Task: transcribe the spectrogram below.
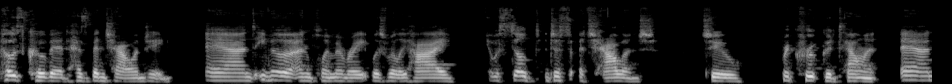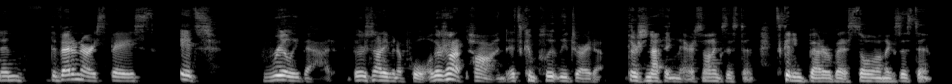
post COVID has been challenging. And even though the unemployment rate was really high, it was still just a challenge to recruit good talent. And in the veterinary space, it's really bad. There's not even a pool, there's not a pond, it's completely dried up. There's nothing there. It's non existent. It's getting better, but it's still non existent.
